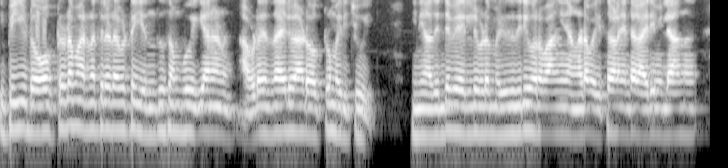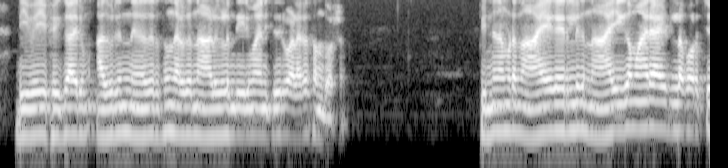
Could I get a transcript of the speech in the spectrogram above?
ഇപ്പോൾ ഈ ഡോക്ടറുടെ മരണത്തിൽ ഇടപെട്ട് എന്ത് സംഭവിക്കാനാണ്? അവിടെ എന്തായാലും ആ ഡോക്ടർ മരിച്ചുപോയി. ഇനി അതിന്റെ പേരിൽ ഇവിടെ മെഴുകുതിരി കുറവാങ്ങി ഞങ്ങളുടെ പൈസ കളയേണ്ട കാര്യമില്ല എന്ന് ഡി വൈ നേതൃത്വം നൽകുന്ന ആളുകളും തീരുമാനിച്ചതിൽ വളരെ സന്തോഷം. പിന്നെ നമ്മുടെ നായകരിൽ നായികമാരായിട്ടുള്ള കുറച്ച്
